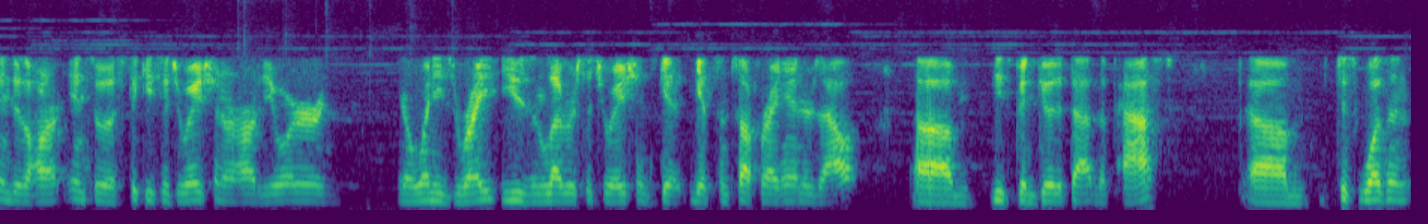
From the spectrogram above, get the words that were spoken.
into the heart into a sticky situation or heart of the order. And you know, when he's right, using leverage situations, get get some tough right-handers out. Um, he's been good at that in the past. Um, just wasn't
